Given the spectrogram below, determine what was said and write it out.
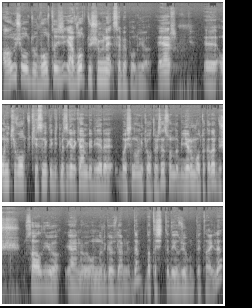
almış olduğu voltajı yani volt düşümüne sebep oluyor. Eğer e, 12 volt kesinlikle gitmesi gereken bir yere başına 12 volt verirsen sonunda bir yarım volta kadar düşüş sağlıyor. Yani onları gözlemledim. Datasheet'te de yazıyor bu detaylı.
